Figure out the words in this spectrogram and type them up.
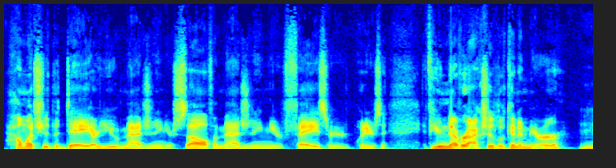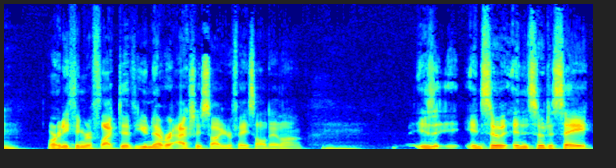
how much of the day are you imagining yourself, imagining your face, or what are you're saying? If you never actually look in a mirror Mm. or anything reflective, you never actually saw your face all day long. Is it, and so and so to say,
